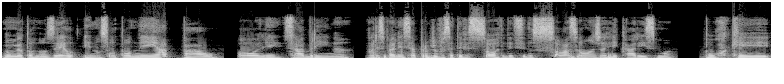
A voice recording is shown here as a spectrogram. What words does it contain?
no meu tornozelo e não soltou nem a pau. Olhe, Sabrina, por experiência própria, você teve sorte de ter sido só a sua lingerie caríssima porque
